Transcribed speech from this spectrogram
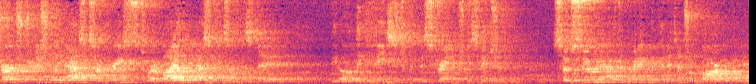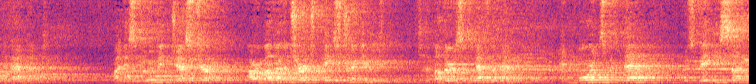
Church traditionally asks her priests to wear violet vestments on this day, the only feast with this strange distinction, so soon after quitting the penitential garb at the end of Advent. By this moving gesture, our Mother the Church pays tribute to the mothers of Bethlehem and mourns with them whose baby sons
